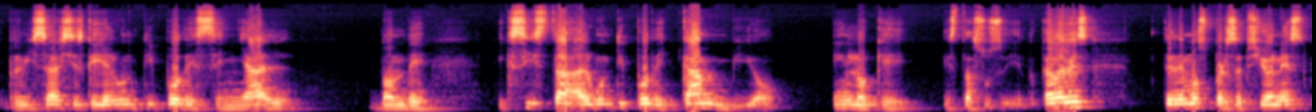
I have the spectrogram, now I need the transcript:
revisar si es que hay algún tipo de señal donde exista algún tipo de cambio en lo que está sucediendo. Cada vez tenemos percepciones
